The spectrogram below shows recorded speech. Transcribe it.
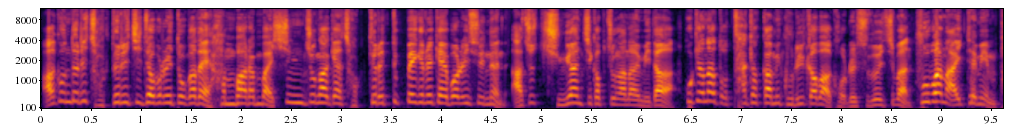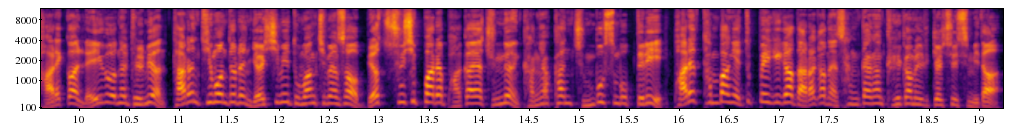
아군들이 적들을 찢어버릴 동안에 한발 한 발 신중하게 적들의 뚝배기를 깨버릴 수 있는 아주 중요한 직업 중 하나입니다. 혹여나도 타격감이 구릴까봐 걸을 수도 있지만 후반 아이템인 Barrett과 Railgun을 들면 다른 팀원들은 열심히 도망치면서 몇 수십 발을 박아야 죽는 강력한 중보스 몹들이 Barrett 한 방에 뚝배기가 날아가는 상당한 쾌감을 느낄 수 있습니다.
